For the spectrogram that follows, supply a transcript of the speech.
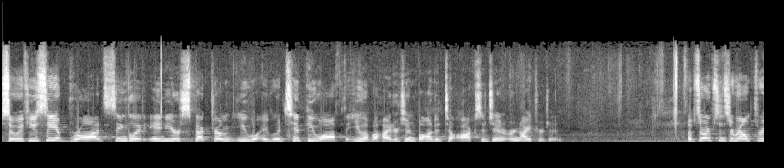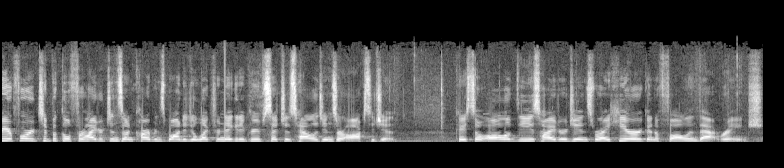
So if you see a broad singlet in your spectrum, you, it would tip you off that you have a hydrogen bonded to oxygen or nitrogen. Absorptions around three or four are typical for hydrogens on carbons bonded to electronegative groups such as halogens or oxygen. Okay, so all of these hydrogens right here are going to fall in that range.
